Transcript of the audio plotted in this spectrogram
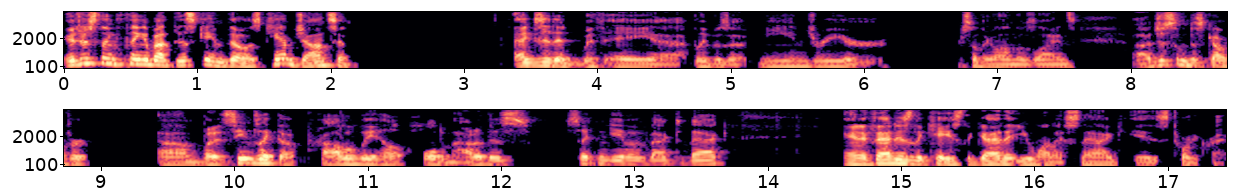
Interesting thing about this game, though, is Cam Johnson exited with a, uh, I believe it was a knee injury or, or something along those lines. Uh, just some discomfort, um, but it seems like that'll probably help hold him out of this second game of back to back. And if that is the case, the guy that you want to snag is Torrey Craig.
